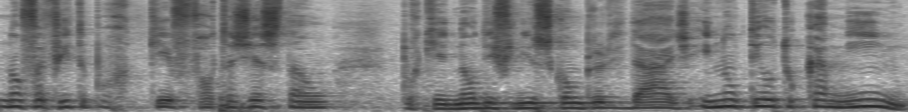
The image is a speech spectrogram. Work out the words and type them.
não foi feito porque falta gestão, porque não definiu isso como prioridade e não tem outro caminho.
